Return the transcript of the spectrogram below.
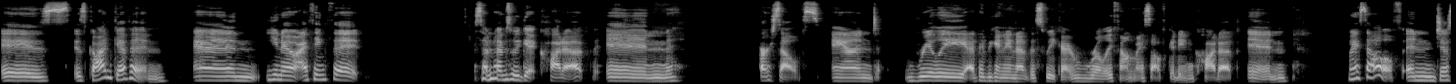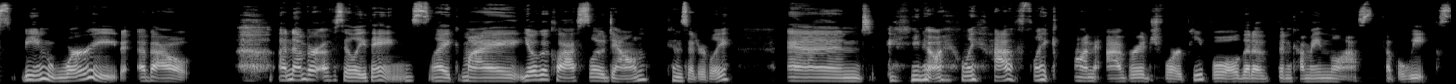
is is God given. And you know, I think that sometimes we get caught up in ourselves and really at the beginning of this week I really found myself getting caught up in myself and just being worried about a number of silly things. Like my yoga class slowed down considerably. And, you know, I only have like on average four people that have been coming the last couple weeks,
